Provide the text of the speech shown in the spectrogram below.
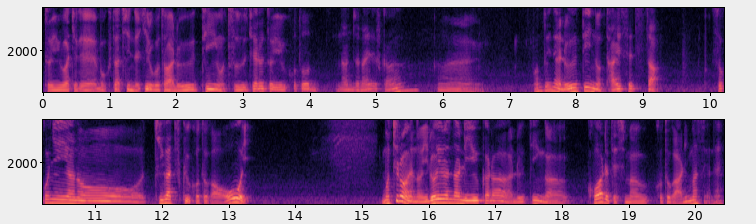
というわけで僕たちにできることはルーティンを続けるということなんじゃないですか？はい。本当にねルーティンの大切さ。そこにあの気が付くことが多い。もちろんあのいろいろな理由からルーティンが壊れてしまうことがありますよね。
